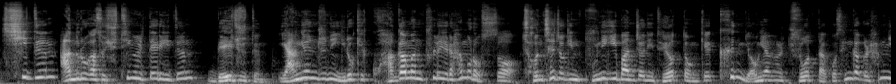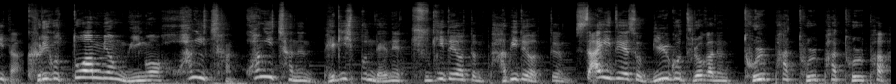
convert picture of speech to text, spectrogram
치든 안으로 가서 슈팅을 때리든 내주든 양현준이 이렇게 과감한 플레이를 함으로써 전체적인 분위기 반전이 되었던 게 큰 영향을 주었다고 생각을 합니다. 그리고 또 한 명 윙어 황희찬. 황희찬은 120분 내내 죽이 되었든 밥이 되었든 사이드에서 밀고 들어가는 돌파 돌파 돌파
